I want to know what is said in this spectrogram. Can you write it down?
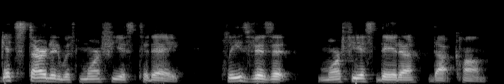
Get started with Morpheus today. Please visit morpheusdata.com.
